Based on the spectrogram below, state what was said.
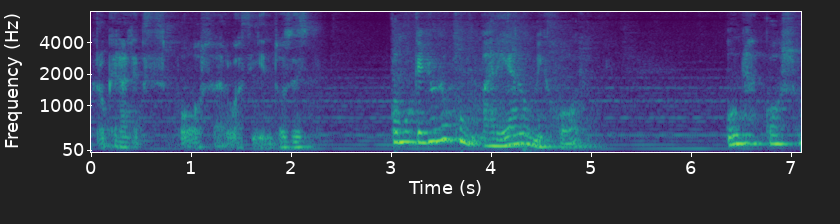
creo que era la ex esposa, algo así. Entonces, como que yo lo comparé a lo mejor, un acoso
